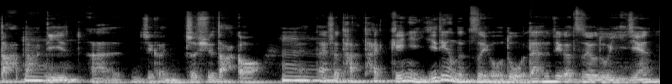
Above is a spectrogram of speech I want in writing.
打打低啊、这个你只许打高。嗯但是他他给你一定的自由度，但是这个自由度已经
